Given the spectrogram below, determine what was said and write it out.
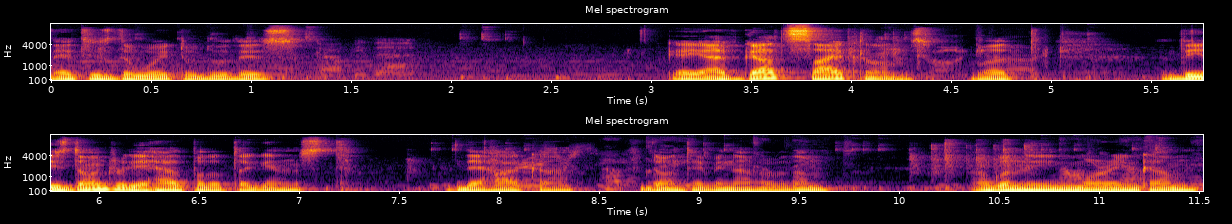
That is the way to do this. Okay, I've got cyclones, but these don't really help a lot against Dehaka don't have enough of them. I'm gonna need more income.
